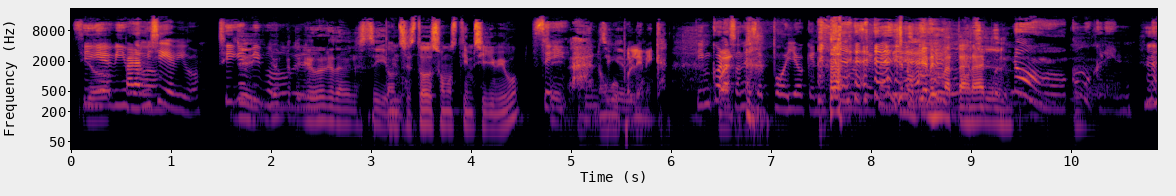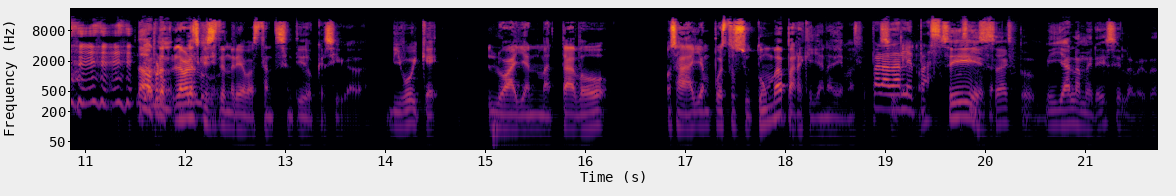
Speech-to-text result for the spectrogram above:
Sigue Yo- vivo. Para mí sigue vivo. Sigue Sí, vivo. Yo, creo que también sigue. Entonces, ¿todos somos Team Sigue Vivo? Sí. Ah, Team no hubo vivo. polémica. Team Corazones de Pollo que no. Que quieren matar al... No, ¿cómo creen? No. No, pero la verdad es que sí tendría bastante sentido que siga vivo y que lo hayan matado, o sea, hayan puesto su tumba para que ya nadie más lo Para persiga, darle ¿no? paz. Sí, exacto. Y ya la merece, la verdad.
